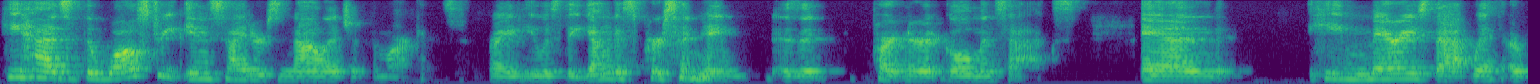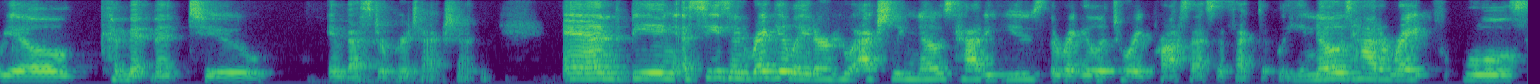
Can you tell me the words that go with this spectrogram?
He has the Wall Street insiders' knowledge of the markets, right? He was the youngest person named as a partner at Goldman Sachs. And he marries that with a real commitment to investor protection and being a seasoned regulator who actually knows how to use the regulatory process effectively. He knows how to write rules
